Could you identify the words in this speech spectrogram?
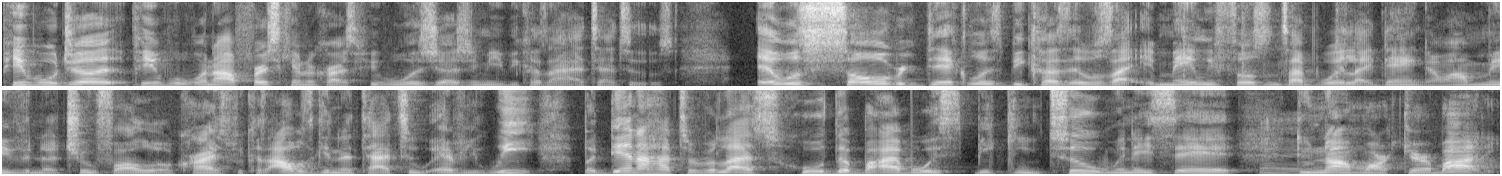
people judge people when I first came to Christ, people was judging me because I had tattoos. It was so ridiculous because it was like it made me feel some type of way like dang, I'm even a true follower of Christ because I was getting a tattoo every week. But then I had to realize who the Bible is speaking to when they said, Do not mark your body.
